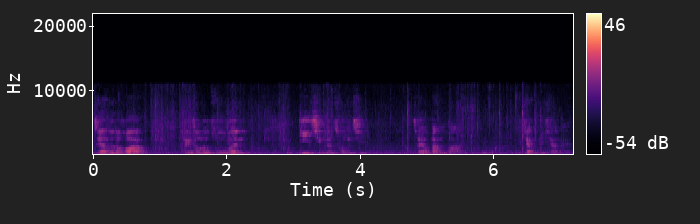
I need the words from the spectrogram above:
这样子的话，非洲的猪瘟疫情的冲击才有办法降低下来。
